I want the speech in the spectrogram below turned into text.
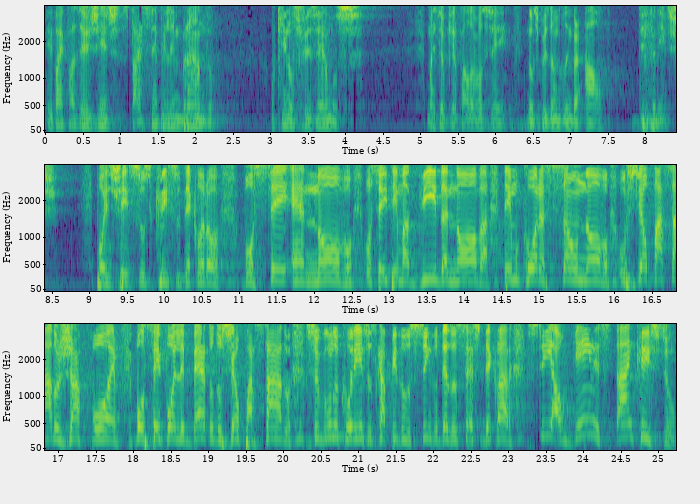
Ele vai fazer a gente estar sempre lembrando o que nós fizemos. Mas eu quero falar a você, nós precisamos lembrar algo diferente pois Jesus Cristo declarou: Você é novo, você tem uma vida nova, tem um coração novo, o seu passado já foi, você foi liberto do seu passado. Segundo Coríntios capítulo 5, 17 declara: Se alguém está em Cristo,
